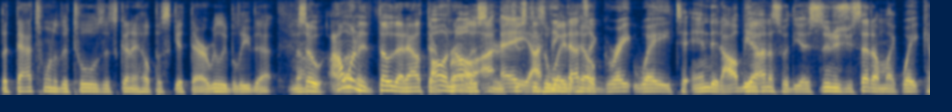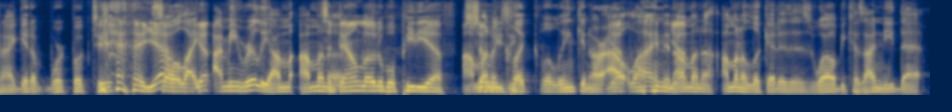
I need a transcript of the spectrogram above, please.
but that's one of the tools that's going to help us get there. I really believe that. so I I, wanted it. to throw that out there Oh for no! our listeners hey, just I as a way to help. that's a great way to end it. I'll be Yeah. honest with you. As soon as you said, it, I'm like, wait, can I get a workbook too? Yeah, So like, yep. I mean, really, I'm I'm it's a gonna downloadable PDF. I'm so gonna easy. click the link in our Yep. outline, and I'm gonna I'm gonna look at it as well because I need that.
